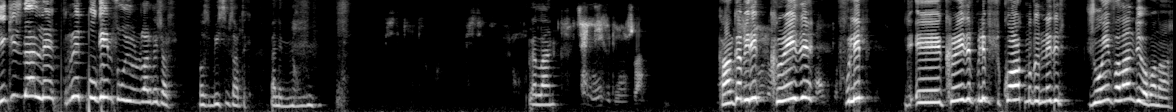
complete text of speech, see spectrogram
İkizlerle Red Bull Games oynuyoruz arkadaşlar. Nasıl bir isimse artık. Ben de bilmiyorum. Ve lan. Sen niye gülüyorsun lan? Kanka biri crazy flip e, crazy flip squat mıdır nedir? Join falan diyor bana.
